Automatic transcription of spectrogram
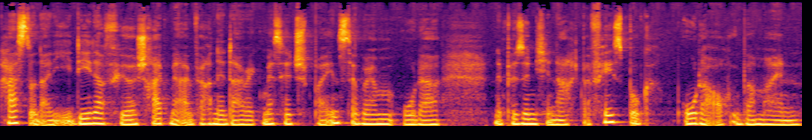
hast und eine Idee dafür, schreib mir einfach eine Direct Message bei Instagram oder eine persönliche Nachricht bei Facebook oder auch über meinen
